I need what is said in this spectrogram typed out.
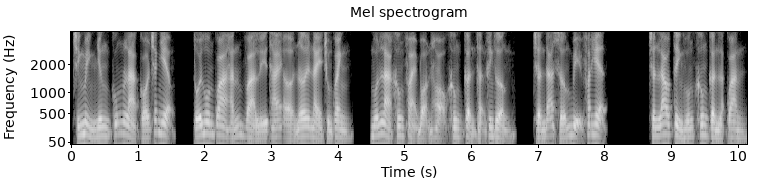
chính mình nhưng cũng là có trách nhiệm, tối hôm qua hắn và Lý Thái ở nơi này chung quanh, muốn là không phải bọn họ không cẩn thận kinh thường, Trần đã sớm bị phát hiện. Trần Lao tình huống không cần lạc quan,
